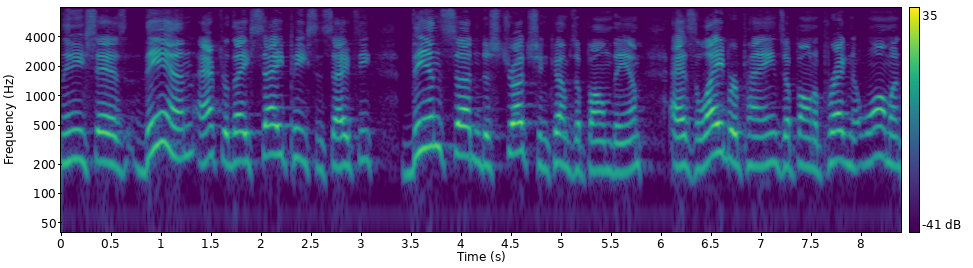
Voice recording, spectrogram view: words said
Then he says, Then, after they say peace and safety, then sudden destruction comes upon them as labor pains upon a pregnant woman,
